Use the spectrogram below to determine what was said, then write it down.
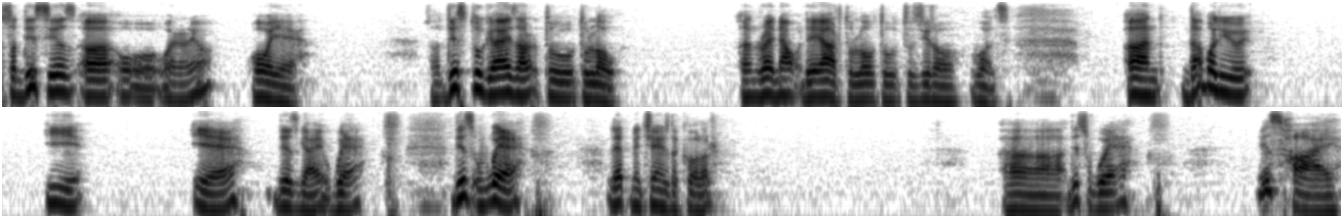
so this is oh, where are you? Oh yeah. So these two guys are too too low, and right now they are too low to, to zero volts. And W E yeah, this guy where this where let me change the color. Uh, this is high,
